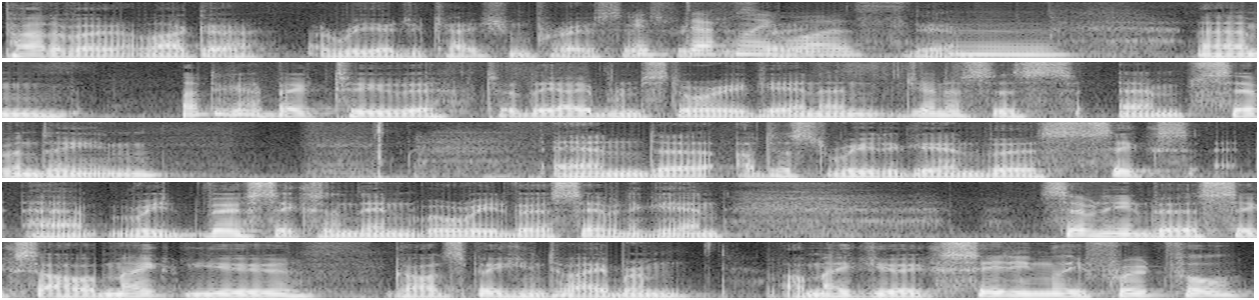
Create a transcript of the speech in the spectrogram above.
part of a like a, a re-education process. it definitely was. Yeah. Mm. Um, I'd like to go back to the, to the Abram story again, and Genesis um, 17, and uh, I'll just read again verse 6, uh, read verse 6, and then we'll read verse 7 again. 17 verse 6, I will make you, God speaking to Abram, I'll make you exceedingly fruitful,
